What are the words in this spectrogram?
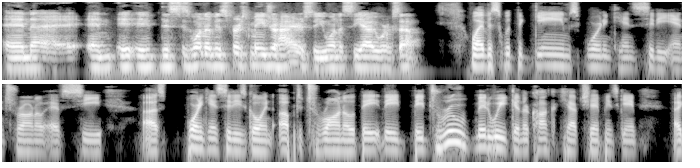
and uh, and it, it, this is one of his first major hires. So you want to see how he works out. Well, if with the game, Sporting Kansas City and Toronto FC. Uh, Sporting Kansas City is going up to Toronto. They they they drew midweek in their Concacaf Champions game a,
